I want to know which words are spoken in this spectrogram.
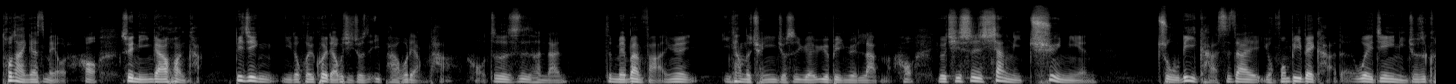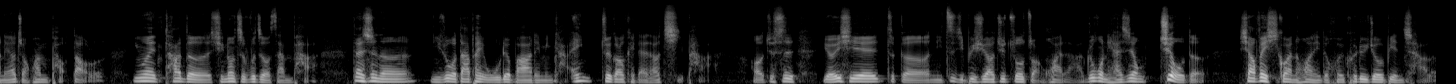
通常应该是没有了，好，所以你应该要换卡。毕竟你的回馈了不起就是一趴或两趴，好，这个是很难，这没办法，因为银行的权益就是越越变越烂嘛，好，尤其是像你去年主力卡是在永丰必备卡的，我也建议你就是可能要转换跑道了，因为它的行动支付只有三趴，但是呢，你如果搭配五六八八联名卡，诶，最高可以来到七趴。哦，就是有一些这个你自己必须要去做转换啦。如果你还是用旧的消费习惯的话，你的回馈率就会变差了。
